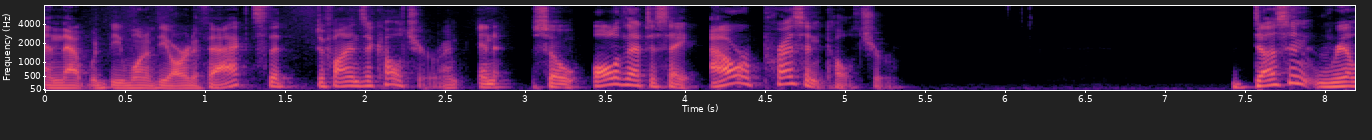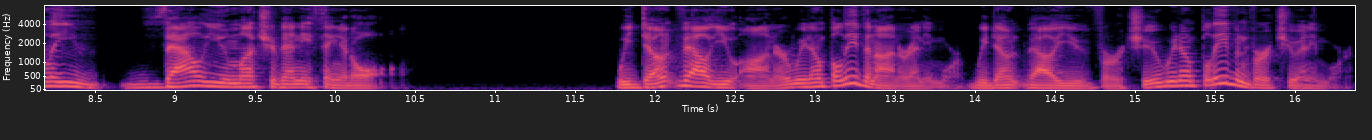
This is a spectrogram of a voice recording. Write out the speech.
and that would be one of the artifacts that defines a culture. Right? And so all of that to say, our present culture doesn't really value much of anything at all. We don't value honor. We don't believe in honor anymore. We don't value virtue. We don't believe in virtue anymore.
